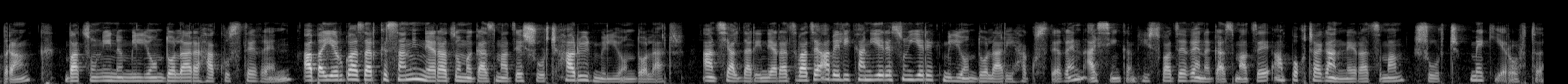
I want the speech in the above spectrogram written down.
ապրանք, 69 միլիոն դոլարը հակոստեղեն, ապա 2020-ին ներածումը կազմած է շուրջ 100 միլիոն դոլար։ Անցյալ տարի ներածված է ավելի քան 33 միլիոն դոլարի հակոստեղեն, այսինքն հյուսվածեղենը կազմած է ամբողջական ներածման շուրջ 1/3-ը։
